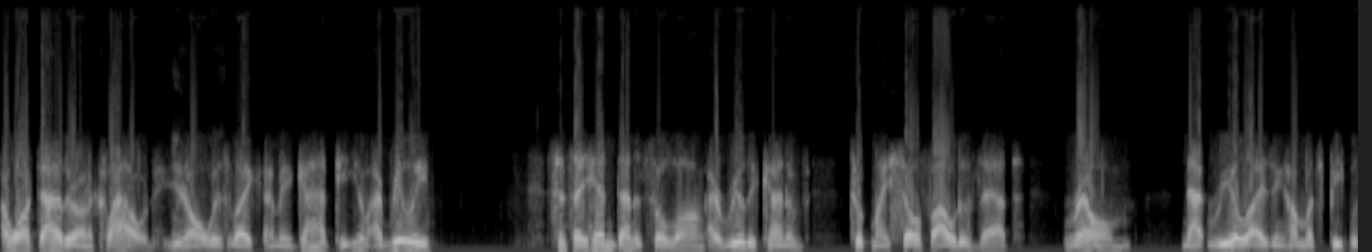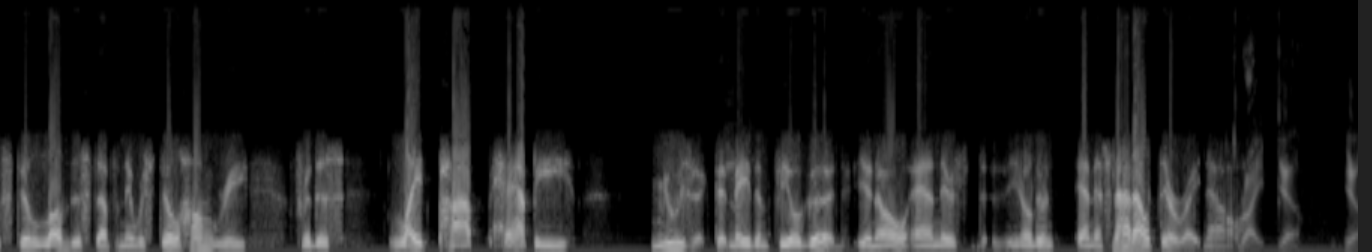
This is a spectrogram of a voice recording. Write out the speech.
I walked out of there on a cloud. You know, it was like, I mean, God, you know, I really, since I hadn't done it so long, I really kind of took myself out of that realm, not realizing how much people still love this stuff and they were still hungry for this light pop, happy music that made them feel good, you know, and there's, you know, they're, and it's not out there right now Right. Yeah. Yeah.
